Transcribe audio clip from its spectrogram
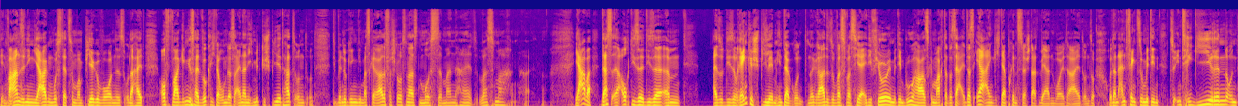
den Wahnsinnigen jagen musst, der zum Vampir geworden ist, oder halt, oft war, ging es halt wirklich darum, dass einer nicht mitgespielt hat und, und die, wenn du gegen die Maskerade verstoßen hast, musste man halt was machen halt. Ne? Ja, aber das, äh, auch diese, diese, ähm, also diese Ränkespiele im Hintergrund, ne, gerade sowas, was hier Eddie Fury mit dem Brewhouse gemacht hat, dass er, dass er eigentlich der Prinz der Stadt werden wollte halt und so. Und dann anfängt so mit den zu intrigieren und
